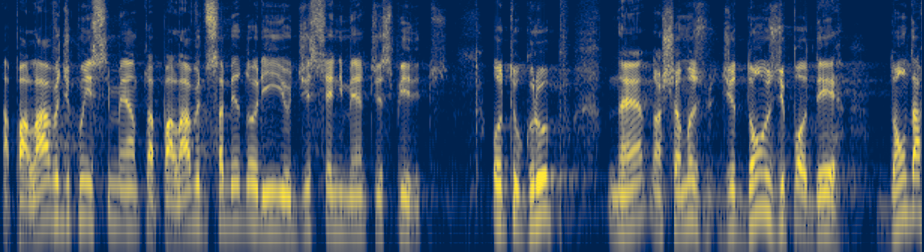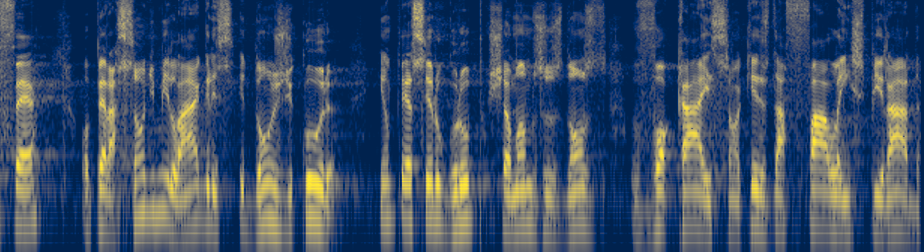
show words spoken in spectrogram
a palavra de conhecimento, a palavra de sabedoria e o discernimento de espíritos. Outro grupo, né, nós chamamos de dons de poder, dom da fé, operação de milagres e dons de cura. E um terceiro grupo que chamamos os dons vocais, são aqueles da fala inspirada,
